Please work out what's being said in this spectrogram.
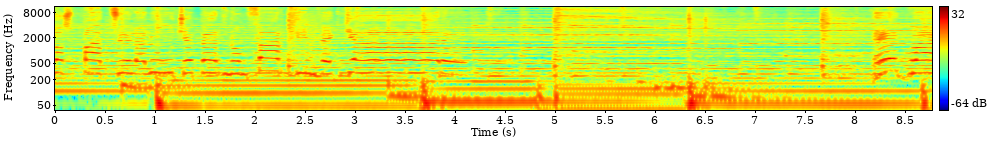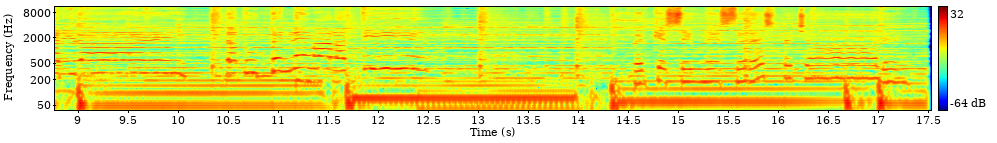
lo spazio e la luce per non farti invecchiare. E guarirai da tutte le malattie, perché sei un essere speciale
